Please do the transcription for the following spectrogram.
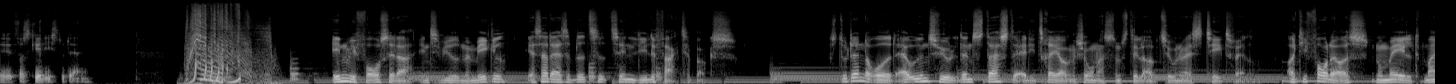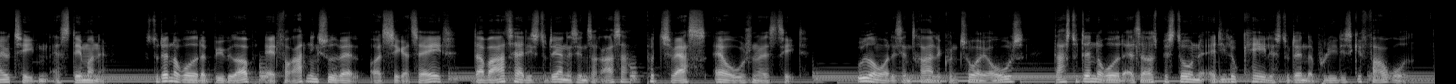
øh, forskellige studerende. Inden vi fortsætter interviewet med Mikkel, ja, så er det altså blevet tid til en lille faktaboks. Studenterrådet er uden tvivl den største af de tre organisationer, som stiller op til universitetsvalget. Og de får da også normalt majoriteten af stemmerne. Studenterrådet er bygget op af et forretningsudvalg og et sekretariat, der varetager de studerendes interesser på tværs af Aarhus Universitet. Udover det centrale kontor i Aarhus, der er Studenterrådet altså også bestående af de lokale studenterpolitiske fagråd.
